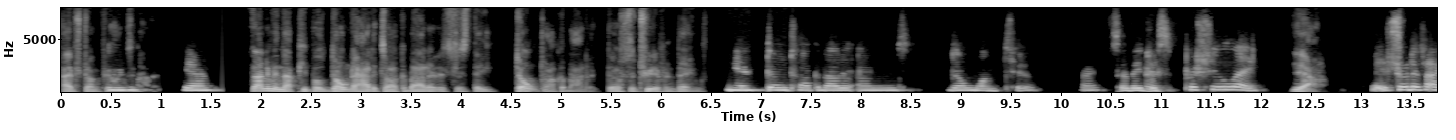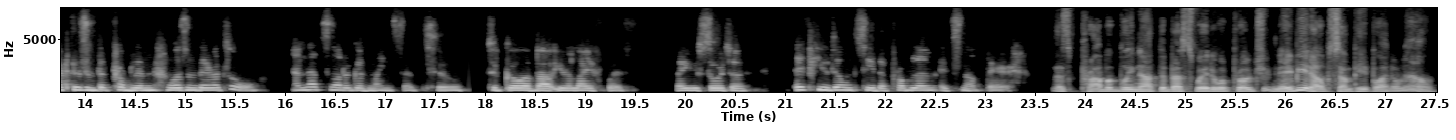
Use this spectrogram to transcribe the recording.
I have strong feelings Mhm. about it. Yeah. It's not even that people don't know how to talk about it, it's just they don't talk about it. Those are two different things. Yeah, don't talk about it and don't want to, right? So they just push you away. Yeah. They sort of act as if the problem wasn't there at all. And that's not a good mindset to to go about your life with. That you sort of if you don't see the problem, it's not there. That's probably not the best way to approach it. Maybe it helps some people. I don't know.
